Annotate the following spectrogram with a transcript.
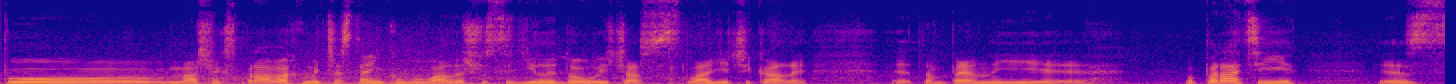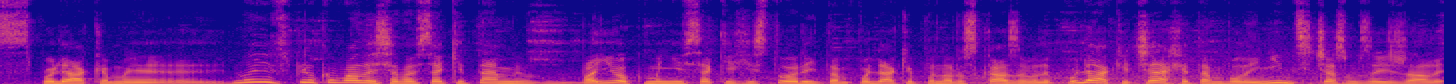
по наших справах ми частенько бували, що сиділи довгий час в складі, чекали е, там певної операції з поляками. Е, Ну і спілкувалися на всякі теми. Байок мені всяких історій, там поляки понарозказували. Поляки, чехи там були, німці часом заїжджали.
